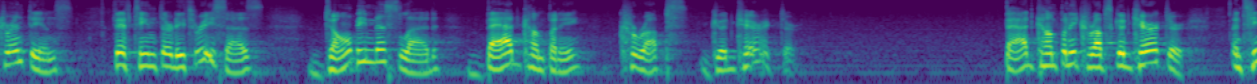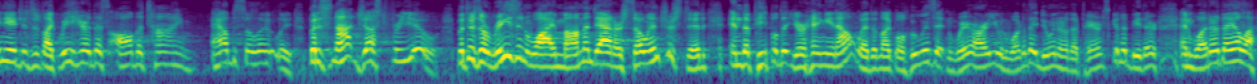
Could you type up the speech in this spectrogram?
Corinthians 15:33 says, "Don't be misled. Bad company corrupts good character." Bad company corrupts good character. And teenagers are like, we hear this all the time. Absolutely. But it's not just for you. But there's a reason why mom and dad are so interested in the people that you're hanging out with. And like, well, who is it? And where are you? And what are they doing? And are their parents going to be there? And what are they allowed?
